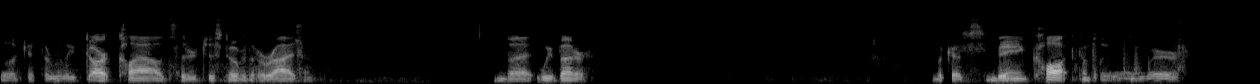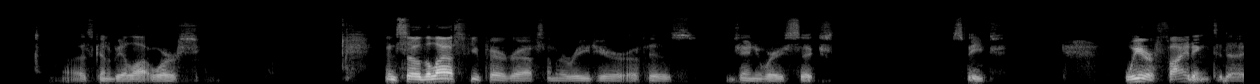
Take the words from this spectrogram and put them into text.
look at the really dark clouds that are just over the horizon. But we better because being caught completely unaware uh, is going to be a lot worse. And so the last few paragraphs I'm going to read here of his January 6th speech. We are fighting today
